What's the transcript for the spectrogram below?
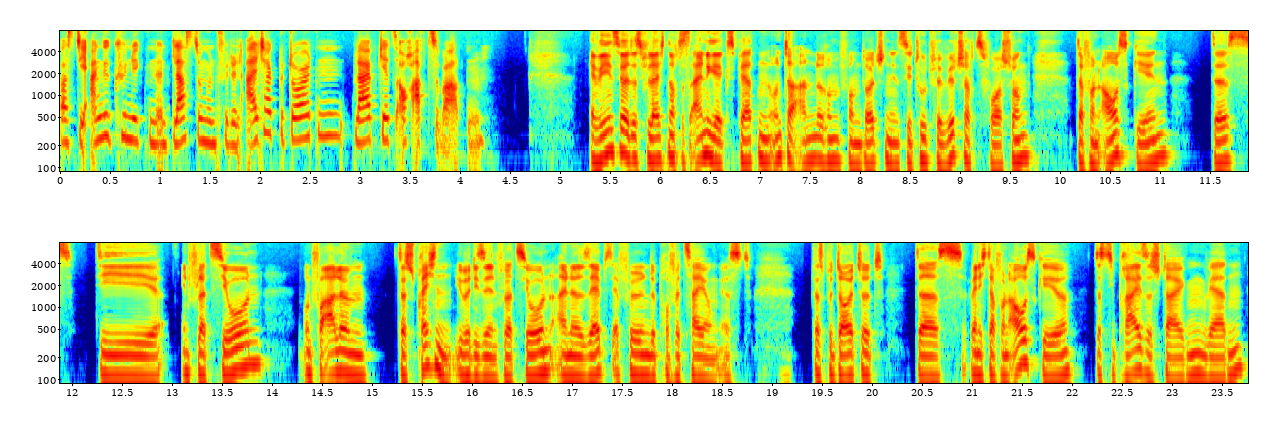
Was die angekündigten Entlastungen für den Alltag bedeuten, bleibt jetzt auch abzuwarten. Erwähnenswert ist vielleicht noch, dass einige Experten, unter anderem vom Deutschen Institut für Wirtschaftsforschung, davon ausgehen, dass die Inflation und vor allem das Sprechen über diese Inflation eine selbsterfüllende Prophezeiung ist. Das bedeutet, dass wenn ich davon ausgehe, dass die Preise steigen werden,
